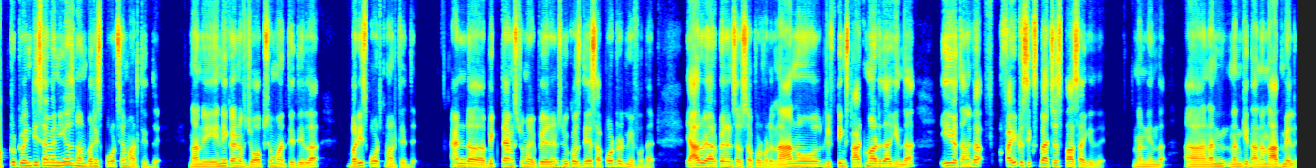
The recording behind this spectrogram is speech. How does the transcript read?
up to twenty seven years ನಾನು ಬರೀ ಸ್ಪೋರ್ಟ್ಸೇ ಮಾಡ್ತಿದ್ದೆ. ನಾನು ಎನಿ ಕೈಂಡ್ ಆಫ್ ಜಾಬ್ಸು ಮಾಡ್ತಿದ್ದಿಲ್ಲ. ಬರೀ ಸ್ಪೋರ್ಟ್ಸ್ ಮಾಡ್ತಿದ್ದೆ. And big thanks to my parents because they supported me for that ಯಾರು ಯಾರು ಪೇರೆಂಟ್ಸ್ ಅವ್ರು ಸಪೋರ್ಟ್ ಮಾಡಿಲ್ಲ. ನಾನು ಲಿಫ್ಟಿಂಗ್ ಸ್ಟಾರ್ಟ್ ಮಾಡಿದಾಗಿಂದ ಈಗ ತನಕ five to six batches pass ಆಗಿದೆ ನನ್ನಿಂದ. ನನ್ನ ನನಗಿಂತ ನನ್ನ ಆದಮೇಲೆ.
